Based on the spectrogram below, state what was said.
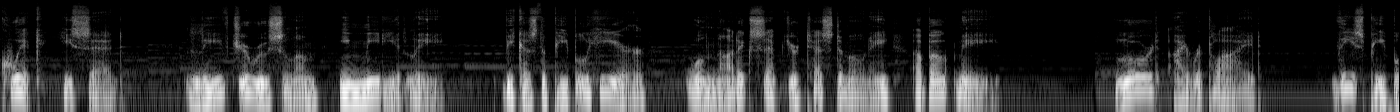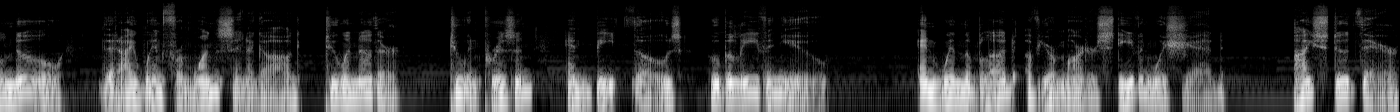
Quick, he said, leave Jerusalem immediately, because the people here will not accept your testimony about me. Lord, I replied, these people know that I went from one synagogue to another to imprison and beat those who believe in you. And when the blood of your martyr Stephen was shed, I stood there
